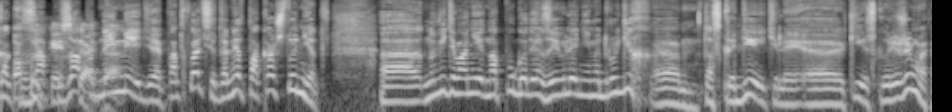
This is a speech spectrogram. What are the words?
как зап- искать, западные да. медиа подхватят. Да нет, пока что нет. А, но, видимо, они напуганы заявлениями других, э, так сказать, деятелей э, киевского режима.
